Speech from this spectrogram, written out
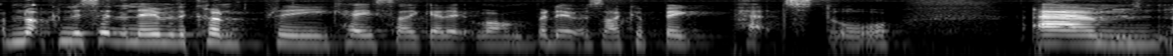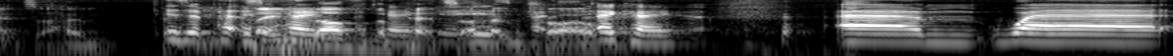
I'm not going to say the name of the company in case I get it wrong, but it was like a big pet store. Um, Use pets at home. is it Pets they at Home? love the Okay, pets it at home Pets trial. Okay. Um, where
